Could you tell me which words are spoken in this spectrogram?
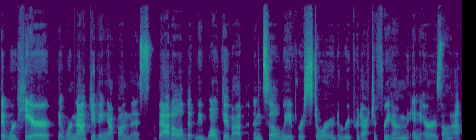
that we're here, that we're not giving up on this battle, that we won't give up until we've restored reproductive freedom in Arizona.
